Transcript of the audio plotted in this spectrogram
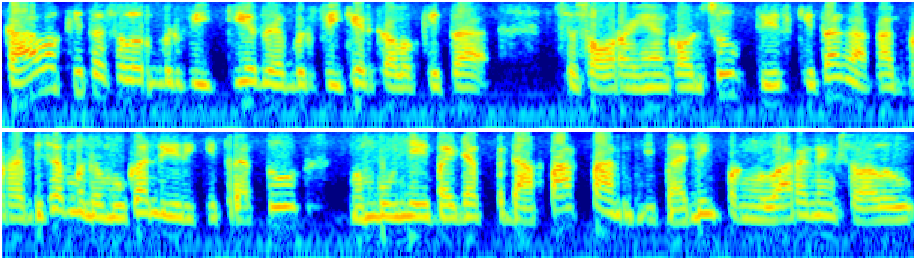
kalau kita selalu berpikir dan berpikir kalau kita seseorang yang konsumtif, kita nggak akan pernah bisa menemukan diri kita tuh mempunyai banyak pendapatan dibanding pengeluaran yang selalu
